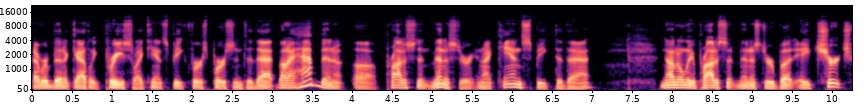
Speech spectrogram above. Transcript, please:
ever been a Catholic priest, so I can't speak first person to that, but I have been a, a, Protestant minister, and I can speak to that. Not only a Protestant minister, but a church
